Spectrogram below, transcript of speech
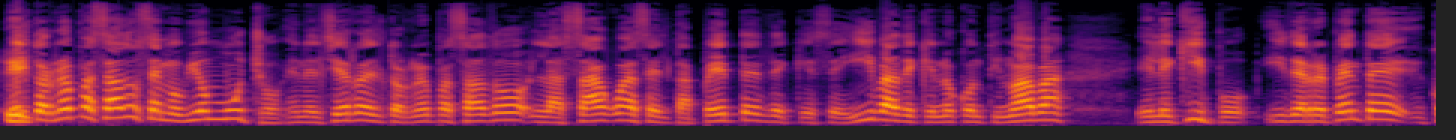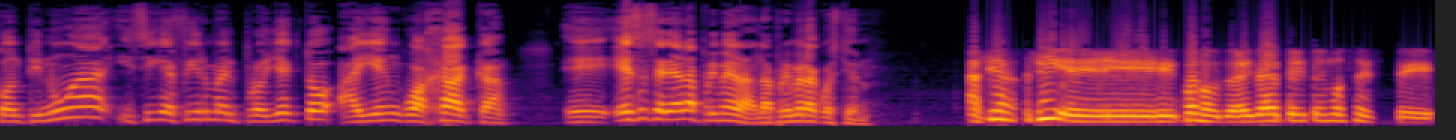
El torneo pasado se movió mucho. En el cierre del torneo pasado, las aguas, el tapete de que se iba, de que no continuaba el equipo. Y de repente continúa y sigue firme el proyecto ahí en Oaxaca. Eh, esa sería la primera, la primera cuestión. Así es, sí, eh, bueno, ya tenemos este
